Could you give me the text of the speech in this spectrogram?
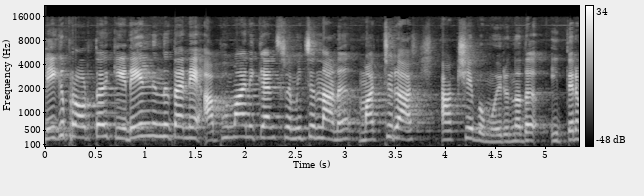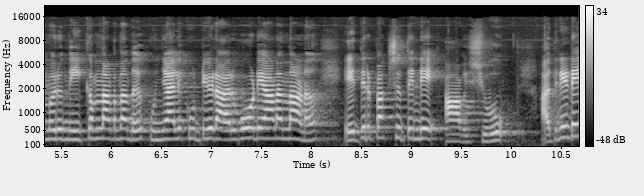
ലീഗ് പ്രവർത്തകർക്കിടയിൽ നിന്ന് തന്നെ അപമാനിക്കാൻ ശ്രമിച്ചെന്നാണ് മറ്റൊരു ആക്ഷേപം ആക്ഷേപമുയരുന്നത് ഇത്തരമൊരു നീക്കം നടന്നത് കുഞ്ഞാലിക്കുട്ടിയുടെ അറിവോടെയാണെന്നാണ് എതിർപക്ഷത്തിന്റെ ആവശ്യവും. അതിനിടെ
